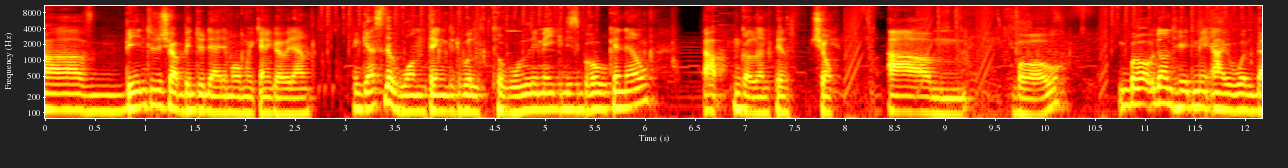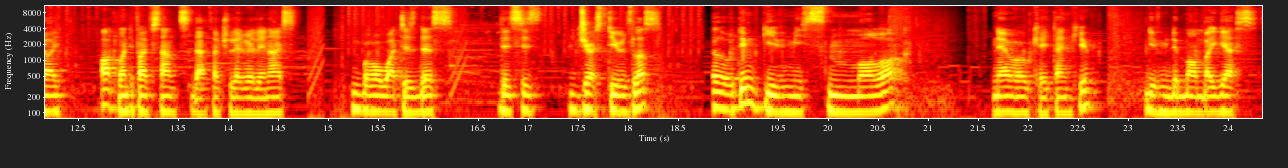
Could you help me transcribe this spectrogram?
I've been to the shop, been to the item room. We can go down. I guess the one thing that will truly make this broken now. Ah, golden pill. Sure. Um, bro. Bro, don't hit me. I will die. Oh, 25 cents. That's actually really nice. Bro, what is this? This is just useless. Hello, team. Give me small rock. No, okay, thank you. Give me the bomb, I guess.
